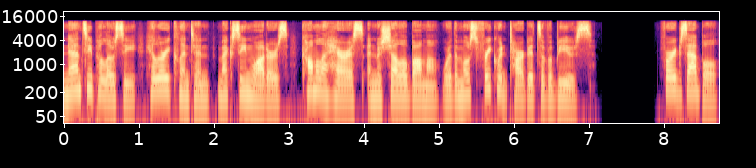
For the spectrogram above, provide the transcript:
Nancy Pelosi, Hillary Clinton, Maxine Waters, Kamala Harris, and Michelle Obama were the most frequent targets of abuse. For example,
